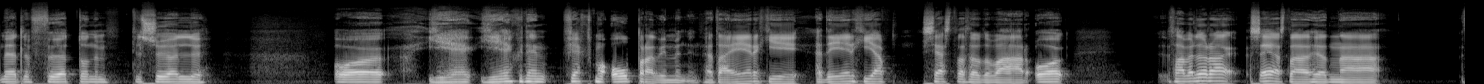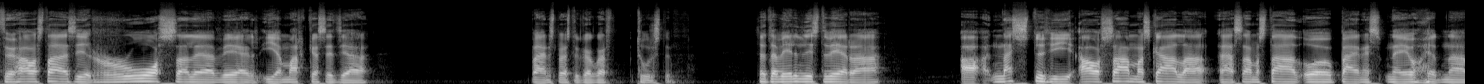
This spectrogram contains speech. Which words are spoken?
með öllum fötunum til sölu. Og ég, ég einhvern veginn fekk smá óbræði í munnin þetta er ekki, þetta er ekki ja, sérstað þegar þetta var og það verður að segjast að hérna, þau hafa staðið sér rosalega vel í að markasetja bæðins bestu gagvart túristum þetta virðist vera næstu því á sama skala eða sama stað og bæðins, nei og hérna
